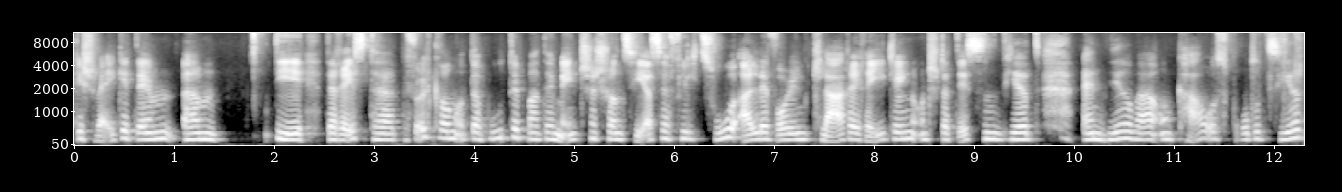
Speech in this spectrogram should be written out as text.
geschweige denn, ähm, die, der Rest der Bevölkerung und da mutet man den Menschen schon sehr, sehr viel zu. Alle wollen klare Regeln und stattdessen wird ein Wirrwarr und Chaos produziert.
